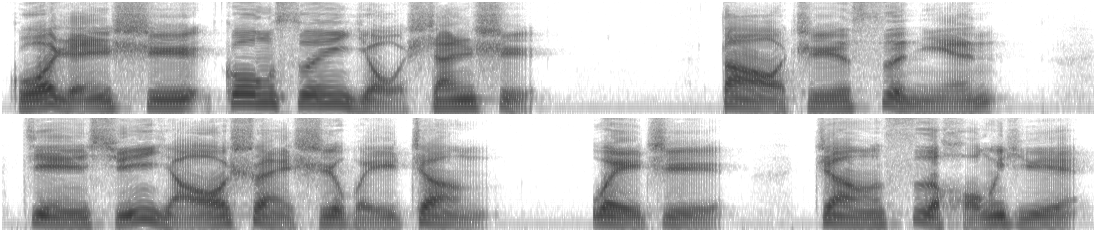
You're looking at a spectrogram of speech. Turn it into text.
国人师公孙有山氏。道之四年，见荀瑶率师为政，未至，正四弘曰：“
